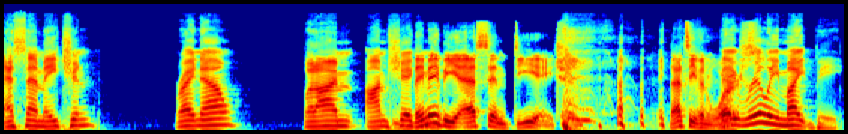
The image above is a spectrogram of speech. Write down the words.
SMHing right now, but I'm I'm shaking. They may be SMDH. That's even worse. They really might be.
